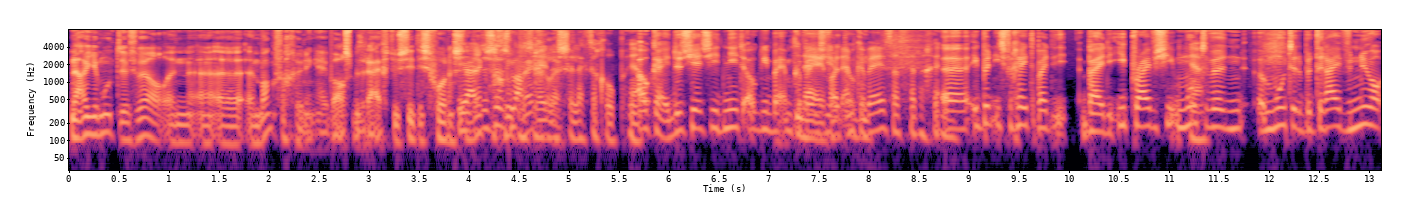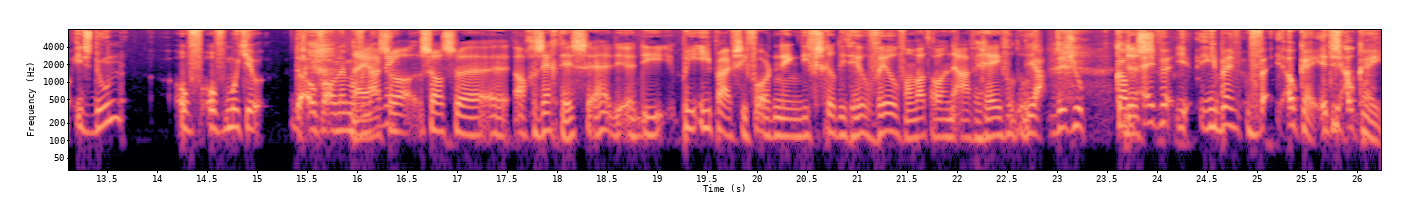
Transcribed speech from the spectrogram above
Nou, je moet dus wel een, eh, eh, een bankvergunning hebben als bedrijf. Dus dit is voor een Ja, selecte dus dat is groep. Een hele selecte groep. Ja. Oké, dus je ziet niet ook niet bij MKB. nee, voor het MKB heeft dat verder geen. Eh, ik ben iets vergeten bij, die, bij de e-privacy. Moeten, we, moeten de bedrijven nu al iets doen? Of, of moet je er overal alleen maar Nou van ja, zoals, zoals eh, al gezegd is, hè, die, die e-privacy-verordening die verschilt niet heel veel van wat al in de AVG voldoet. Ja, dus je kan Dus- even. Je, je bent. Oké, het is Ja. oké.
